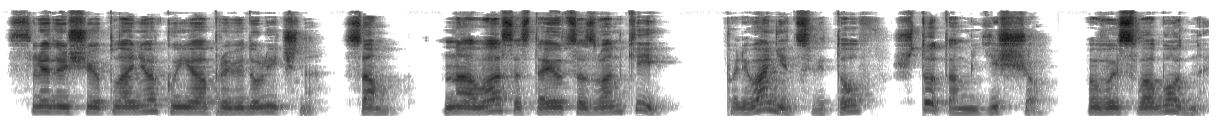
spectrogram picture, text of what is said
Следующую планерку я проведу лично, сам. На вас остаются звонки, поливание цветов, что там еще. Вы свободны.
